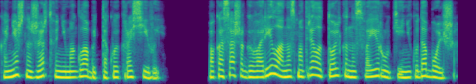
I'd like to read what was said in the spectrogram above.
Конечно, жертва не могла быть такой красивой. Пока Саша говорила, она смотрела только на свои руки и никуда больше.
